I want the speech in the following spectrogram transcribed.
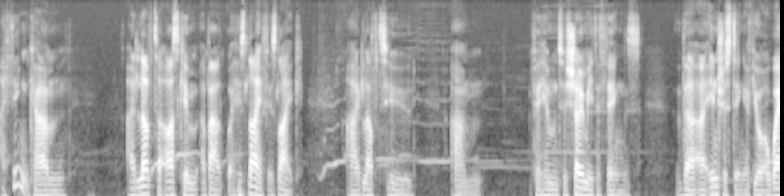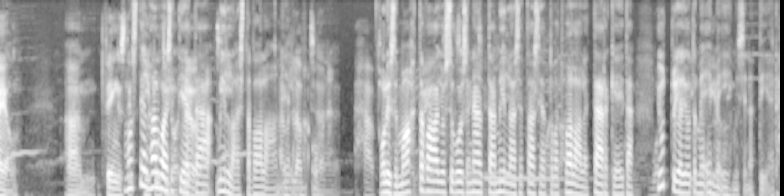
I think um, I'd love to ask him about what his life is like. I'd love to um, for him to show me the things that are interesting if you're a whale. Um, things Mastil haluaisi tietää, millaista valaan elämä on. Olisi mahtavaa, jos se voisi näyttää, millaiset asiat ovat valaalle tärkeitä, juttuja, joita me emme ihmisinä tiedä.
